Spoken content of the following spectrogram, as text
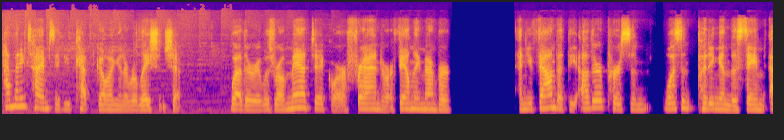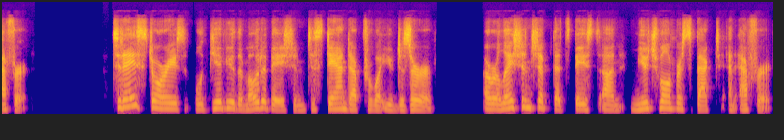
How many times have you kept going in a relationship, whether it was romantic or a friend or a family member, and you found that the other person wasn't putting in the same effort? Today's stories will give you the motivation to stand up for what you deserve, a relationship that's based on mutual respect and effort.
